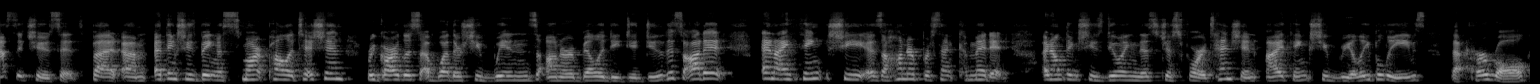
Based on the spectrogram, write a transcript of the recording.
Massachusetts. But um, I think she's being a smart politician, regardless of whether she wins on her ability to do this audit. And I think she is 100% committed. I don't think she's doing this just for attention. I think she really believes that her role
